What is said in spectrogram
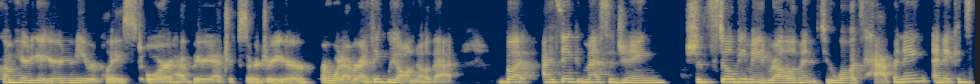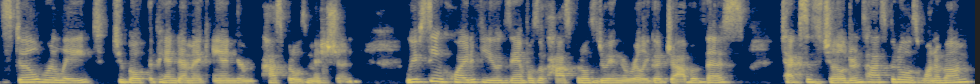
come here to get your knee replaced or have bariatric surgery or or whatever. I think we all know that. But I think messaging should still be made relevant to what's happening and it can still relate to both the pandemic and your hospital's mission. We've seen quite a few examples of hospitals doing a really good job of this. Texas Children's Hospital is one of them.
